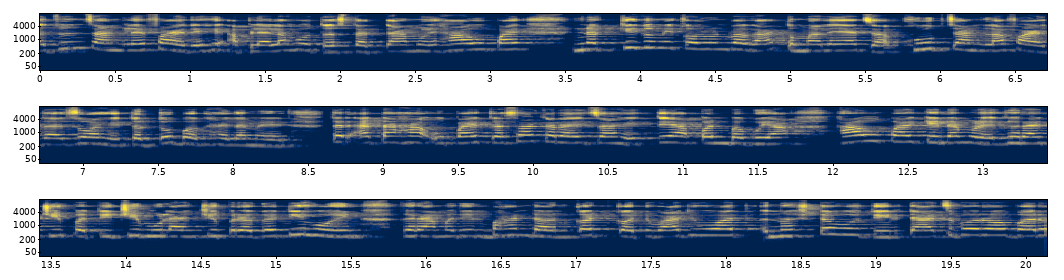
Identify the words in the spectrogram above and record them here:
अजून चांगले फायदे हे आपल्याला होत असतात. त्यामुळे हा उपाय नक्की तुम्ही करून बघा. तुम्हाला याचा खूप चांगला फायदा जो आहे तर तो बघायला मिळेल. तर आता हा उपाय कसा करायचा आहे ते आपण बघूया. हा उपाय केल्यामुळे घराची पतीची मुलांची प्रगती होईल. घरामधील भांडण कटकट वादविवाद नष्ट होतील. त्याचबरोबर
